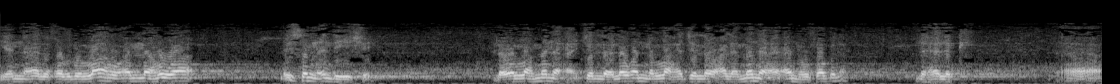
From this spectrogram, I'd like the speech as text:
لأن هذا فضل الله وأما هو ليس من عنده شيء. لو الله منع جل لو أن الله جل وعلا منع عنه فضله لهلك آه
